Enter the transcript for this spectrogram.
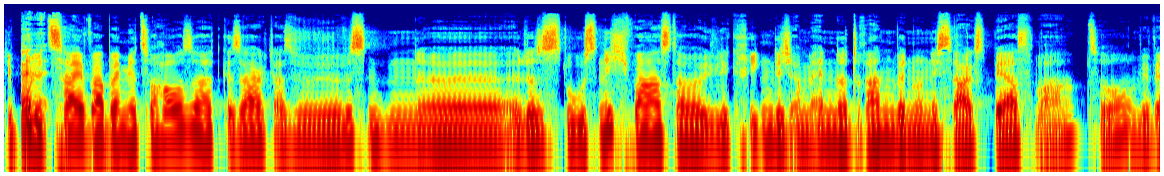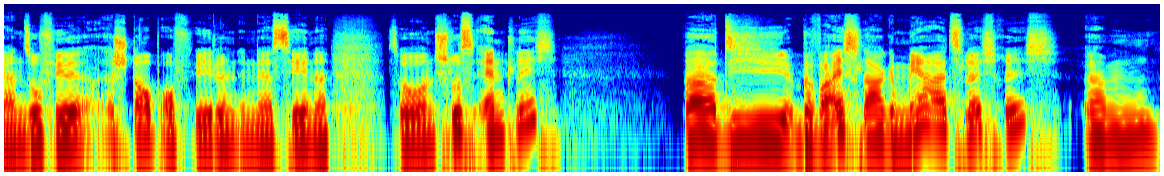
Die Polizei war bei mir zu Hause, hat gesagt, also wir wissen, äh, dass du es nicht warst, aber wir kriegen dich am Ende dran, wenn du nicht sagst, wer es war. So, wir werden so viel Staub aufwedeln in der Szene. So, und schlussendlich war die Beweislage mehr als löchrig. Ähm,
